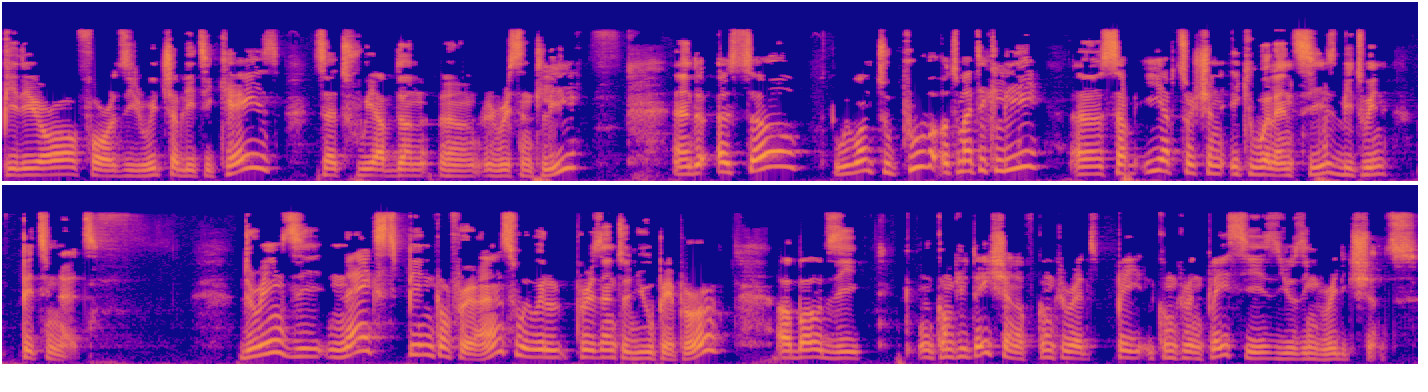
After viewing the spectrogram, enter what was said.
PDR for the reachability case that we have done uh, recently. And also, we want to prove automatically uh, some E-abstraction equivalences between Petri nets. During the next SPIN conference, we will present a new paper about the computation of concurrent, concurrent places using reductions.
